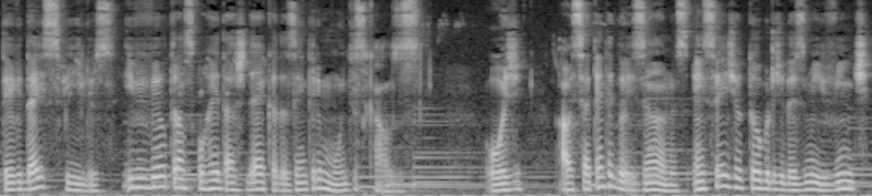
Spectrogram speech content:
teve dez filhos e viveu o transcorrer das décadas entre muitos causos. Hoje, aos 72 anos, em 6 de outubro de 2020,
